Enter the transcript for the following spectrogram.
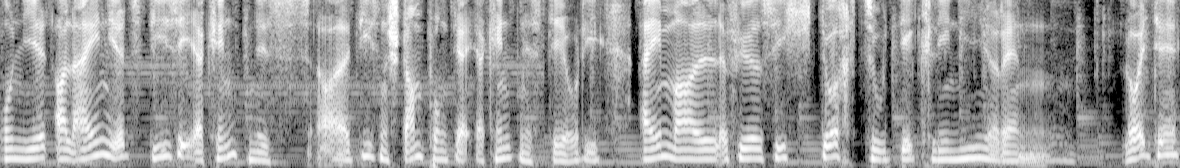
Und jetzt, allein jetzt diese Erkenntnis, äh, diesen Standpunkt der Erkenntnistheorie einmal für sich durchzudeklinieren. Leute,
